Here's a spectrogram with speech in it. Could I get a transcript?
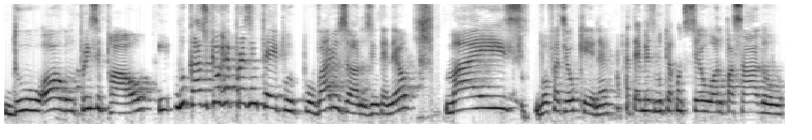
do órgão principal, e, no caso que eu representei por, por vários anos, entendeu? Mas vou fazer o quê, né? Até mesmo o que aconteceu o ano passado,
